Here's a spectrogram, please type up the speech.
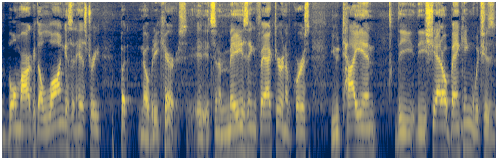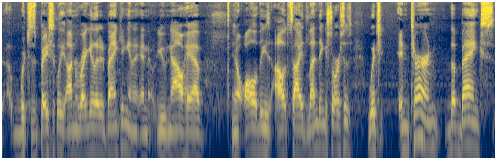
bull market, the longest in history, but nobody cares. It's an amazing factor. And of course, you tie in the the shadow banking, which is which is basically unregulated banking, and, and you now have you know all of these outside lending sources, which in turn, the banks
